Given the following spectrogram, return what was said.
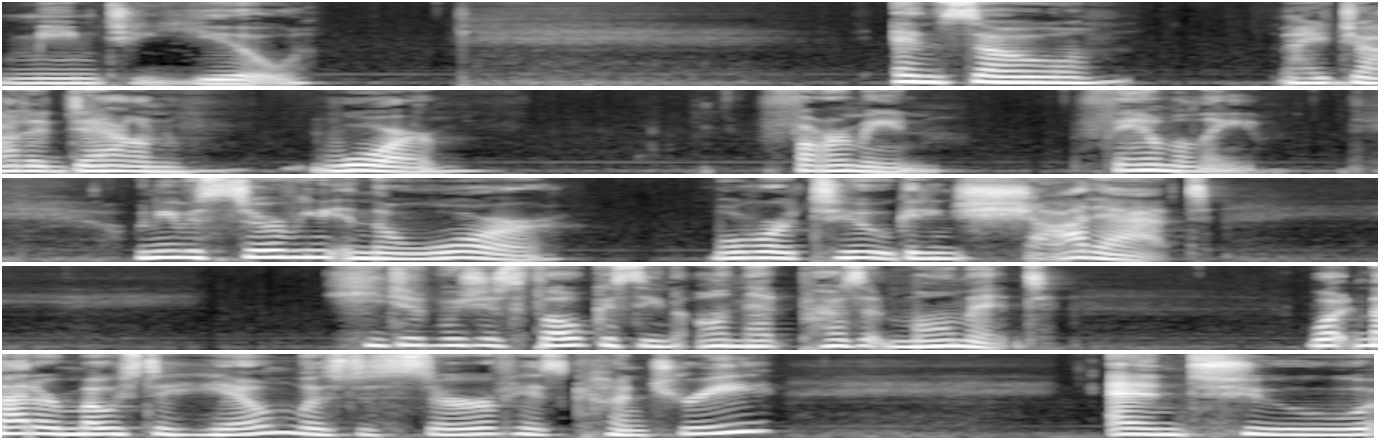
mean to you? And so, I jotted down war, farming, family. When he was serving in the war, World War II, getting shot at, he just was just focusing on that present moment. What mattered most to him was to serve his country and to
